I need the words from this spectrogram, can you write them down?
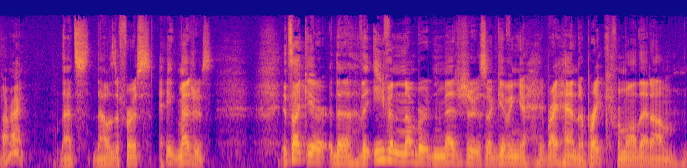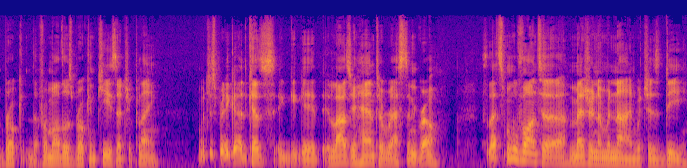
All right. That's that was the first eight measures. It's like your the the even numbered measures are giving your right hand a break from all that um broken from all those broken keys that you're playing, which is pretty good because it, it allows your hand to rest and grow. So let's move on to measure number nine, which is D.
